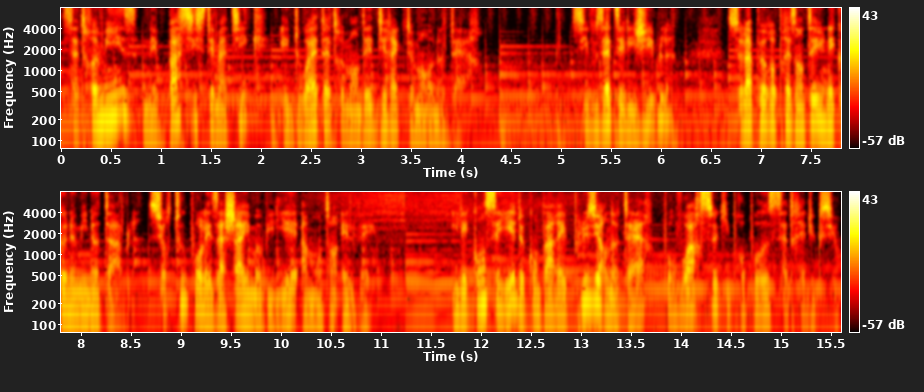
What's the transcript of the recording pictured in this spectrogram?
Cette remise n'est pas systématique et doit être demandée directement au notaire. Si vous êtes éligible, cela peut représenter une économie notable, surtout pour les achats immobiliers à montant élevé. Il est conseillé de comparer plusieurs notaires pour voir ceux qui proposent cette réduction.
